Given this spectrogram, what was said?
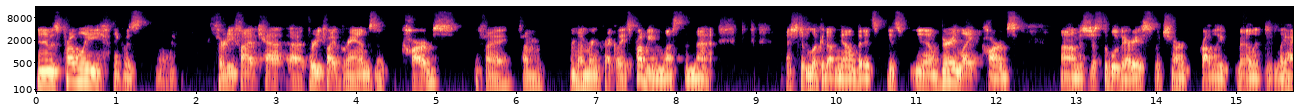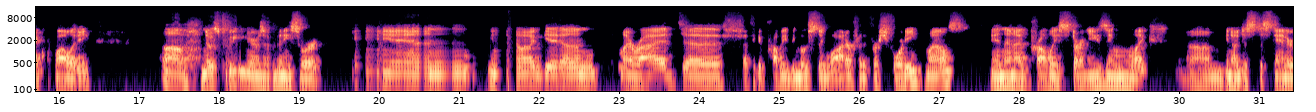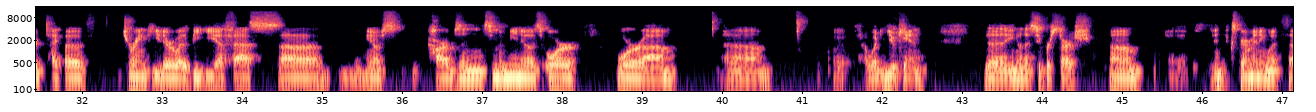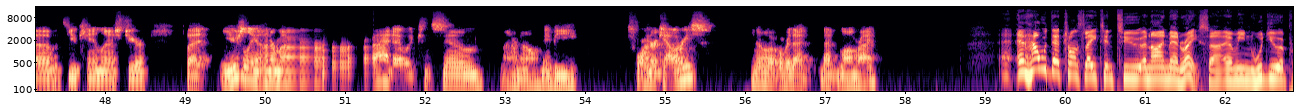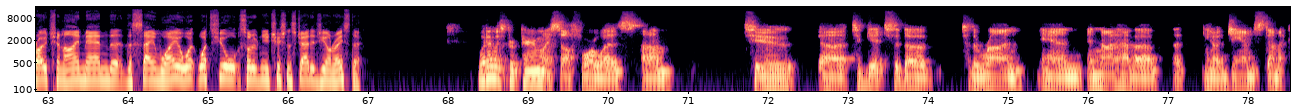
And it was probably I think it was uh, 35 cat, uh, 35 grams of carbs, if I if I'm remembering correctly. It's probably even less than that I should look it up now, but it's it's you know very light carbs. Um, it's just the blueberries, which are probably relatively high quality. Um, no sweeteners of any sort, and you know I'd get on my ride. Uh, I think it'd probably be mostly water for the first forty miles, and then I'd probably start using like um, you know just a standard type of drink, either whether it be EFS, uh, you know, carbs and some aminos, or or um, um, what UCAN, the you know the super starch. Um, experimenting with uh, with UCAN last year, but usually a hundred mile ride, I would consume I don't know maybe 400 calories, you know, over that that long ride. And how would that translate into an Ironman race? Uh, I mean, would you approach an Ironman the, the same way, or what, what's your sort of nutrition strategy on race day? what I was preparing myself for was um, to uh, to get to the to the run and and not have a, a you know a jammed stomach,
